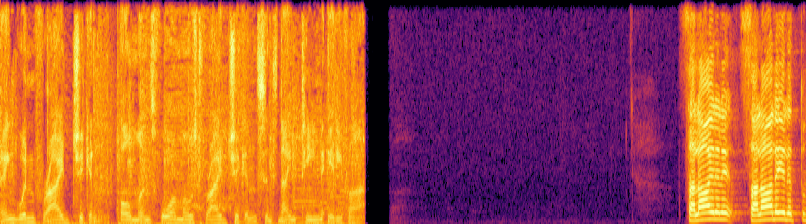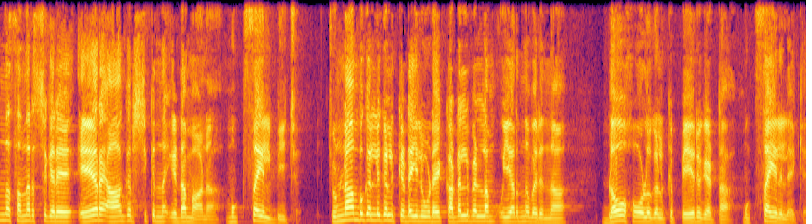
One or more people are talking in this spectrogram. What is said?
Penguin Fried Chicken, Ullman's foremost fried chicken since 1985. സലാലയിലെ സലാലയിലെത്തുന്ന സന്ദർശകരെ ഏറെ ആകർഷിക്കുന്ന ഇടമാണ് മുക്സൈൽ ബീച്ച്. ചുണ്ണാമ്പുകല്ലുകൾക്കിടയിലൂടെ കടൽ വെള്ളം ഉയർന്നു വരുന്ന ബ്ലോ ഹോളുകൾക്ക് പേരുകേട്ട മുക്സൈലിലേക്ക്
